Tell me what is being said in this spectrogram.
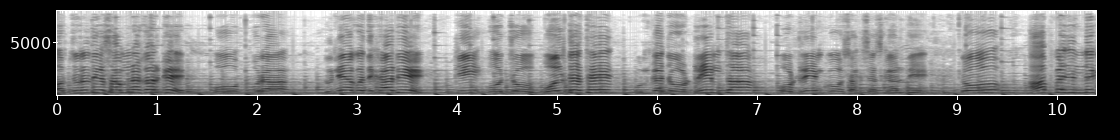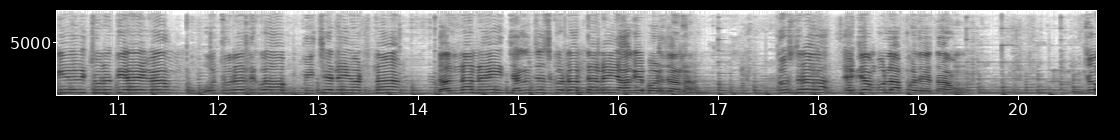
और चुनौती का सामना करके वो पूरा दुनिया को दिखा दिए कि वो जो बोलते थे, उनका जो ड्रीम था, वो ड्रीम को सक्सेस कर दिए। तो आपका ज़िंदगी में भी चुनौती आएगा। वो चुनौती को आप पीछे नहीं हटना, डरना नहीं चैलेंजेस को डरना नहीं, आगे बढ़ जाना। दूसरा एग्ज़ाम्पल आपको देता हूँ। जो,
